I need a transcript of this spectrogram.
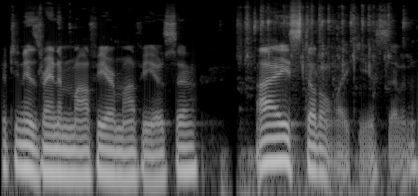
15 is random mafia or mafioso. I still don't like you, seven.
